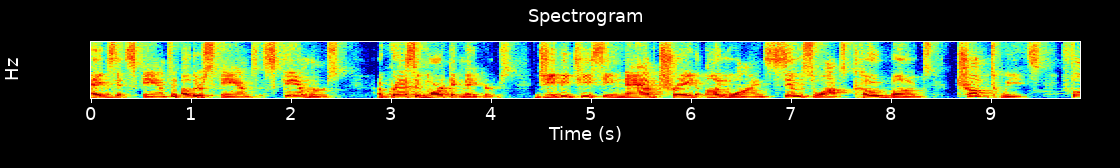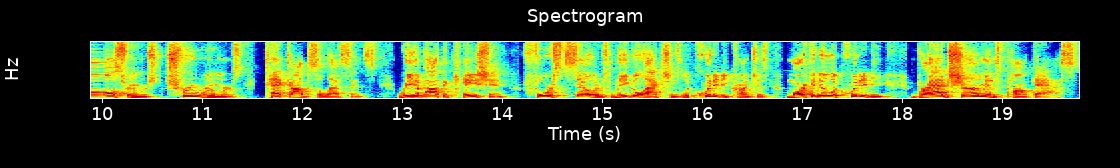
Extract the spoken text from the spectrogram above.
exit scams, other scams, scammers, aggressive market makers, GBTC NAV trade unwinds, SIM swaps, code bugs, Trump tweets, false rumors, true rumors, tech obsolescence, rehypothecation, forced sellers, legal actions, liquidity crunches, market illiquidity, Brad Sherman's punk ass,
